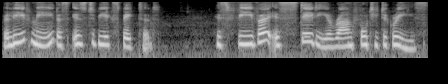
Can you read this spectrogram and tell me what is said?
Believe me, this is to be expected. His fever is steady around 40 degrees.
